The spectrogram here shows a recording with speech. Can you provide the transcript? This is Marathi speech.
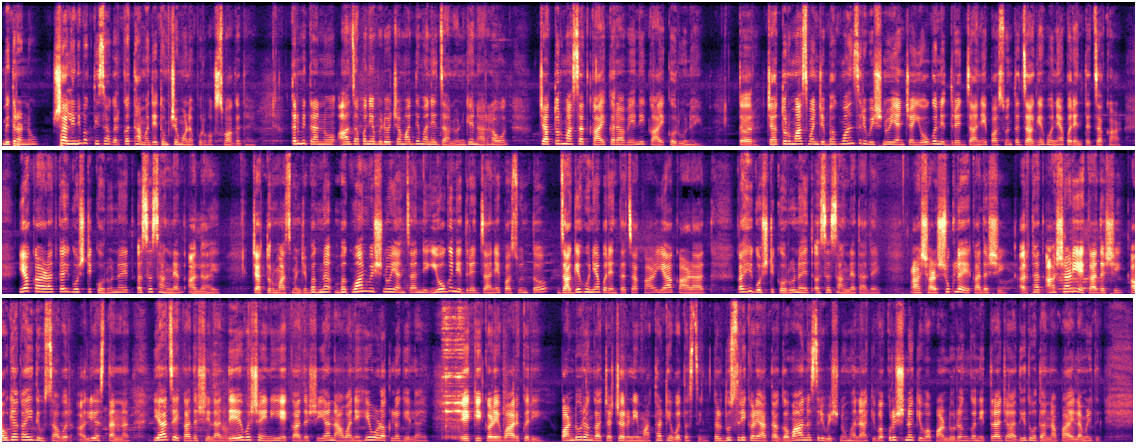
मित्रांनो शालिनी भक्तिसागर कथामध्ये तुमचे मनपूर्वक स्वागत आहे. तर मित्रांनो आज आपण या व्हिडिओच्या माध्यमाने जाणून घेणार आहोत चातुर्मासात काय करावे आणि काय करू नये. तर चातुर्मास म्हणजे भगवान श्री विष्णू यांच्या योगनिद्रेत जाणेपासून तर जागे होण्यापर्यंतचा काळ. या काळात काही गोष्टी करू नयेत असं सांगण्यात आलं आहे. चातुर्मास म्हणजे भग्न भगवान विष्णू यांचा नि योगनिद्रेत जाणेपासून तर जागे होण्यापर्यंतचा काळ या काळात काही गोष्टी करू नयेत असं सांगण्यात आलं आहे आषाढ शुक्ल एकादशी अर्थात आषाढी एकादशी अवघ्या काही दिवसावर आली असताना याच एकादशीला देवशैनी एकादशी या नावाने हे ओळखलं गेलं आहे एकीकडे वारकरी पांडुरंगाच्या चरणी माथा ठेवत असतील. तर दुसरीकडे आता गवान श्री विष्णू म्हणा किंवा कृष्ण किंवा पांडुरंग नित्राच्या आधी होताना पाहायला मिळतील.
